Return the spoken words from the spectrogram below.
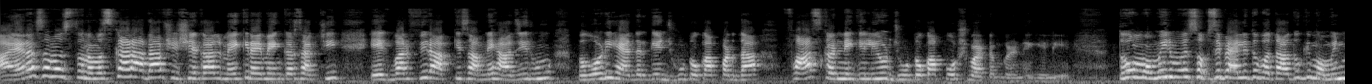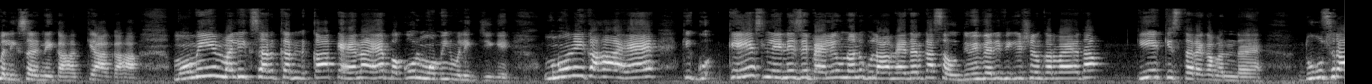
आया ना समझ तो नमस्कार, आदाब, शिष्यकाल, मैं किराए में एंकर साक्षी। एक बार फिर आपके सामने हाजिर हूँ भगोड़ी हैदर के झूठों का पर्दा फास करने के लिए और झूठों का पोस्टमार्टम करने के लिए। तो मोमिन, सबसे पहले तो बता दूँ कि मोमिन मलिक सर ने कहा, क्या कहा? मोमिन मलिक सर का कहना है, बकुल मोमिन मलिक जी के। उन्होंने कहा है कि केस लेने से पहले उन्होंने गुलाम हैदर का सऊदी में वेरिफिकेशन करवाया था कि ये किस तरह का बंदा है। दूसरा,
